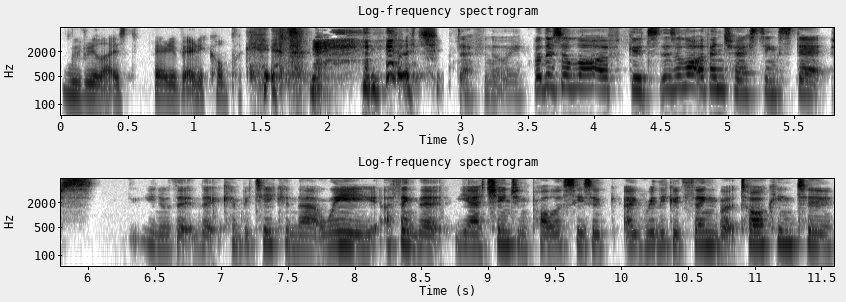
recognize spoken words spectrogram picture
we realized very very complicated. Definitely. But there's a lot of good there's a lot of interesting steps you know that, that can be taken that way. I think that yeah changing policies is a, a really good thing but talking to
